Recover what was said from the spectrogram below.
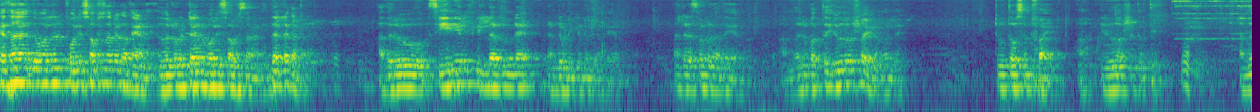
കഥ ഇതുപോലെ ഒരു പോലീസ് ഓഫീസറുടെ കഥയാണ്. ഇതുപോലെ റിട്ടയർഡ് പോലീസ് ഓഫീസറാണ് ഇതല്ല കഥ. അതൊരു സീരിയൽ കില്ലറിന്റെ കണ്ടുപിടിക്കേണ്ട ഒരു കഥയാണ്. നല്ല രസമുള്ള കഥയായിരുന്നു. അന്നൊരു പത്ത് ഇരുപത് വർഷമായി കാണും അല്ലേ? ടൂ തൗസൻഡ് ഫൈവ് ആ ഇരുപത് വർഷം കൃത്യം. അത്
